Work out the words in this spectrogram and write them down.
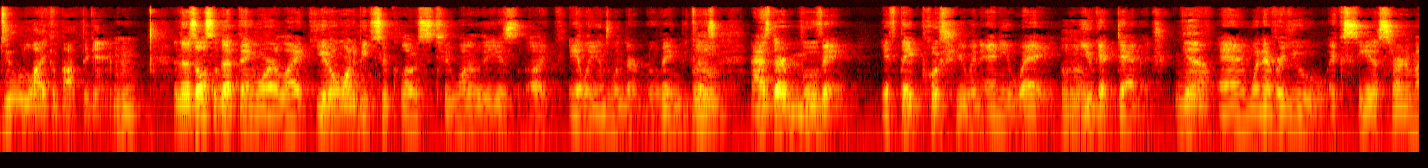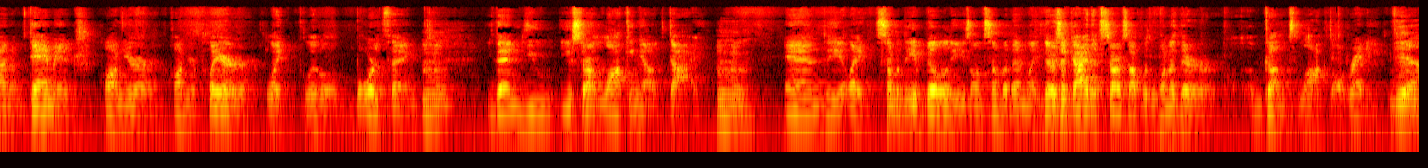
do like about the game. Mm-hmm. And there's also that thing where like you don't want to be too close to one of these like aliens when they're moving because mm-hmm. as they're moving, if they push you in any way, mm-hmm. you get damage. Yeah, And whenever you exceed a certain amount of damage on your on your player like little board thing, then you you start locking out die. And the like some of the abilities on some of them like there's a guy that starts off with one of their guns locked already. yeah,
